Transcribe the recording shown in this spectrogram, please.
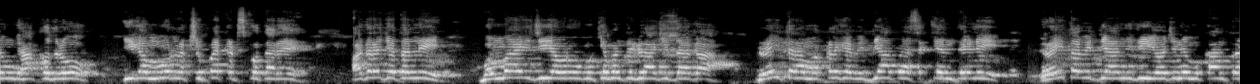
ನಮ್ಗೆ ಹಾಕಿದ್ರು. ಈಗ ಮೂರು ಲಕ್ಷ ರೂಪಾಯಿ ಕಟ್ಸ್ಕೊತಾರೆ. ಅದರ ಜೊತೆಯಲ್ಲಿ ಬೊಮ್ಮಾಯಿಜಿ ಅವರು ಮುಖ್ಯಮಂತ್ರಿಗಳಾಗಿದ್ದಾಗ ರೈತರ ಮಕ್ಕಳಿಗೆ ವಿದ್ಯಾಭ್ಯಾಸಕ್ಕೆ ಅಂತೇಳಿ ರೈತ ವಿದ್ಯಾನಿಧಿ ಯೋಜನೆ ಮುಖಾಂತರ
